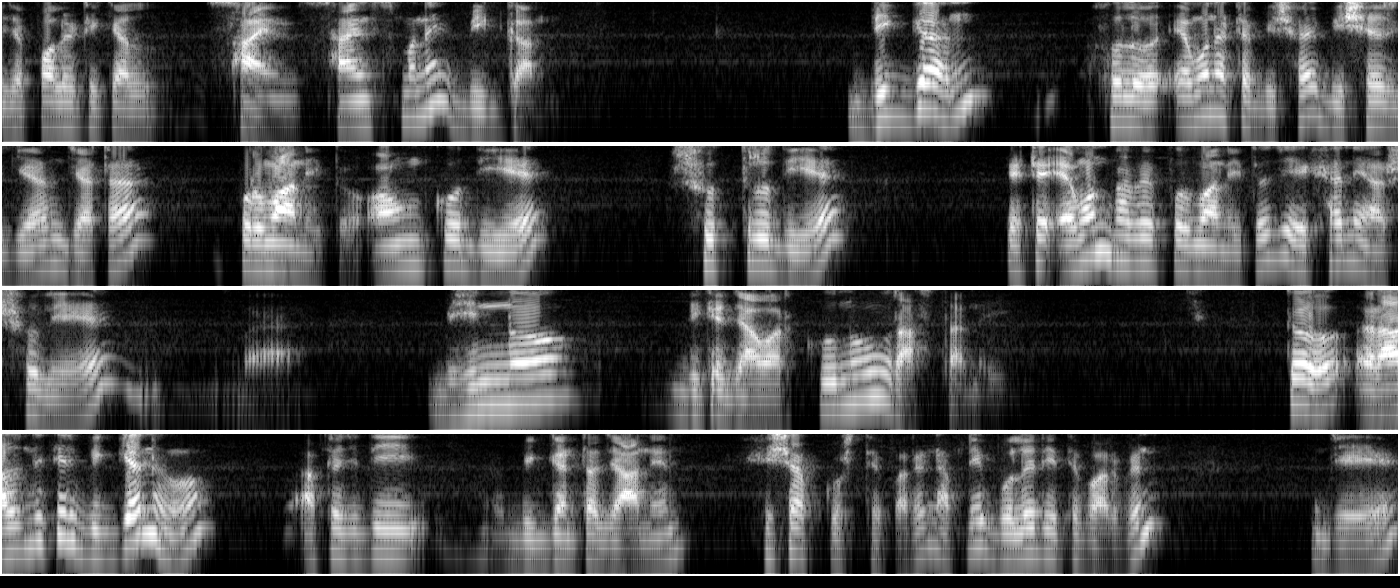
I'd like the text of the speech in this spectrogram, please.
is a political science science মানে বিজ্ঞান। বিজ্ঞান হলো এমন একটা বিষয়, বিশেষ জ্ঞান, যেটা প্রমাণিত, অঙ্ক দিয়ে, সূত্র দিয়ে, এটা এমনভাবে প্রমাণিত যে এখানে আসলে ভিন্ন দিকে যাওয়ার কোনো রাস্তা নেই। তো রাজনীতির বিজ্ঞানেও আপনি যদি বিজ্ঞানটা জানেন, হিসাব করতে পারেন, আপনি বলে দিতে পারবেন যে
